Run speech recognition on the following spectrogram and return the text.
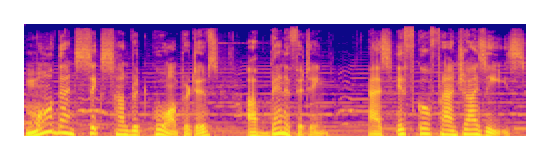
More than 600 cooperatives are benefiting as IFFCO franchisees.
